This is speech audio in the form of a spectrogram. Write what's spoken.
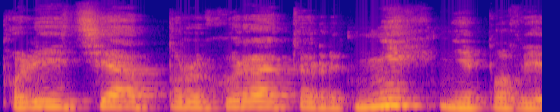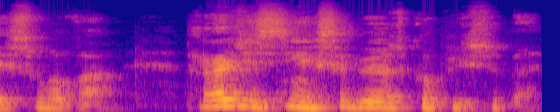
Policja, prokurator, nikt nie powie słowa. Rodzic niech sobie odkupi szybę.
